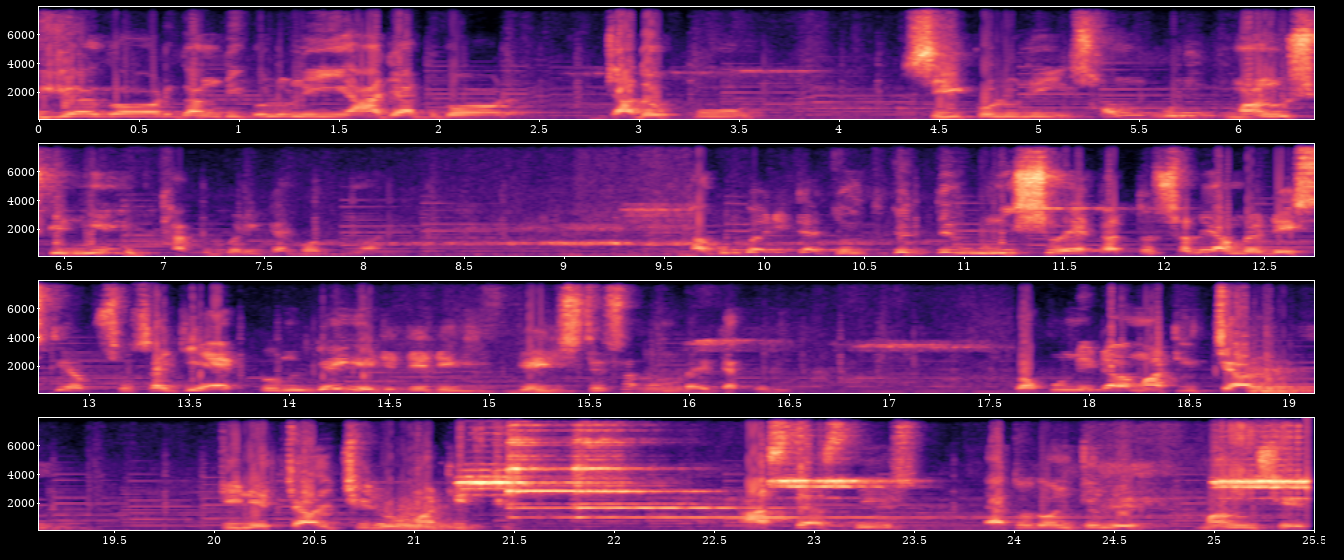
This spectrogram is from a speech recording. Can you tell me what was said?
বিজয়গড়, গান্ধী কলোনি, আজাদগড়, যাদবপুর, শ্রী কলোনি সবগুলি মানুষকে নিয়ে ঠাকুর বাড়িটা গঠন হয় ঠাকুর বাড়িটা চলতে চলতে উনিশশো একাত্তর সালে আমরা রেজিস্ট্রি অফ সোসাইটি অ্যাক্ট অনুযায়ী এটা রেজিস্ট্রেশন আমরা এটা করি। তখন এটা মাটির চাল টিনের চাল ছিল, মাটির। আস্তে আস্তে এত অঞ্চলের মানুষের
